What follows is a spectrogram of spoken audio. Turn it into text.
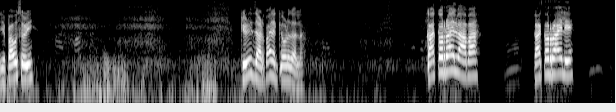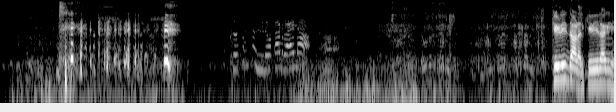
हे पावसाळी? केळी झाड पाहिलं केवढं झालं? काय करू राहील बाबा? काय करू राहिले? केळी झाडाला केळी लागली.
